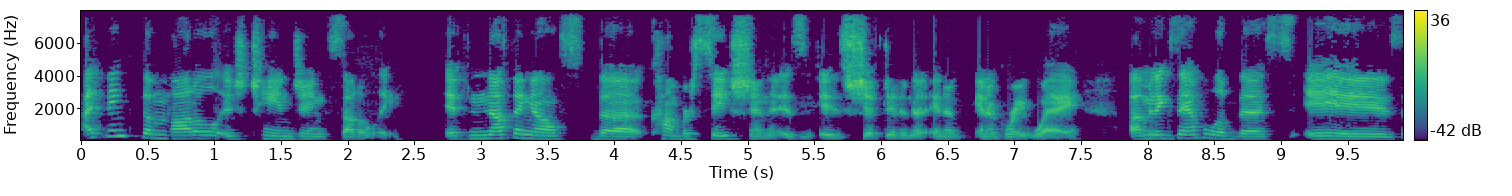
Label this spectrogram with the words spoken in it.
I think the model is changing subtly. If nothing else, the conversation is is shifted in a in a, in a great way. Um, an example of this is,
